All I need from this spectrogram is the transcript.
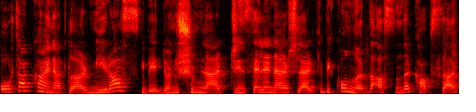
ortak kaynaklar, miras gibi dönüşümler, cinsel enerjiler gibi konuları da aslında kapsar.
